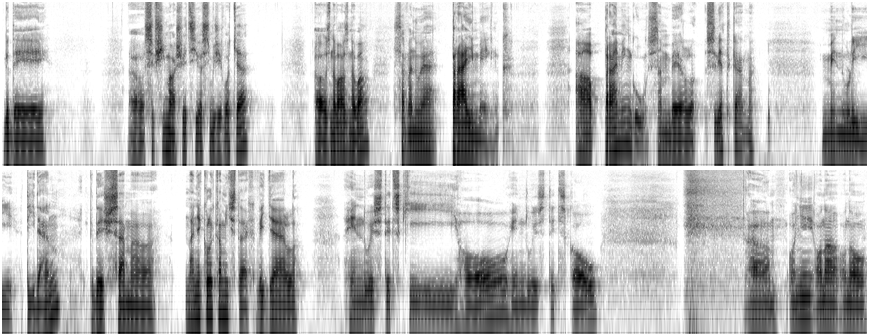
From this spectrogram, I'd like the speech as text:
kdy uh, si všímáš věcí ve svém životě, znova a znova, se jmenuje priming. A primingu jsem byl svědkem minulý týden, když jsem uh, na několika místech viděl hinduistickýho, hinduistickou. Uh, oni, ona, ono,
